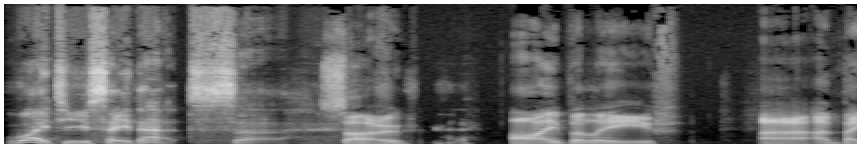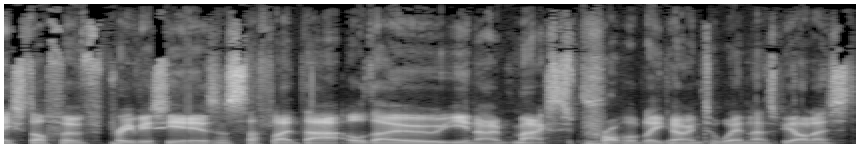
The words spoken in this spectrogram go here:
Why do you say that, sir? So, I believe, uh, and based off of previous years and stuff like that, although, you know, Max is probably going to win, let's be honest,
